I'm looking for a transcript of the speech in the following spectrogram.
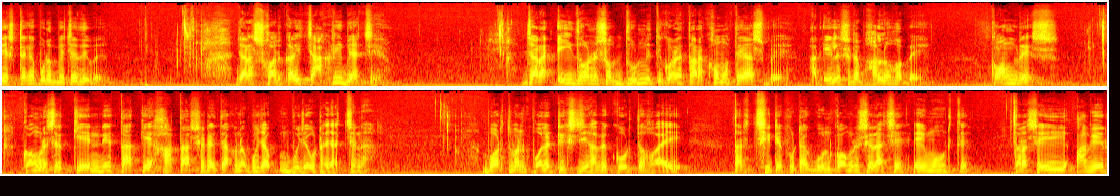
দেশটাকে পুরো বেচে দেবে। যারা সরকারি চাকরি বেচে, যারা এই ধরনের সব দুর্নীতি করে, তারা ক্ষমতায় আসবে। আর এলে সেটা ভালো হবে। কংগ্রেস, কংগ্রেসের কে নেতা, কে হাতা, সেটাই তো এখনও বোঝা, বুঝে ওঠা যাচ্ছে না। বর্তমান পলিটিক্স যেভাবে করতে হয়, তার ছিটে ফোটা গুণ কংগ্রেসের আছে এই মুহূর্তে। তারা সেই আগের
